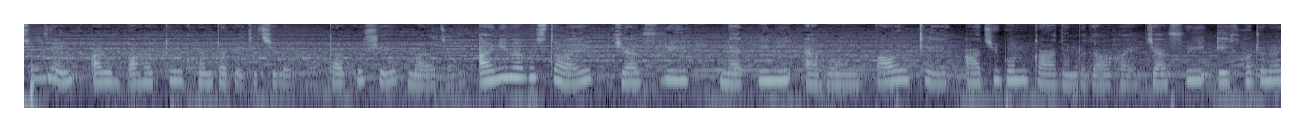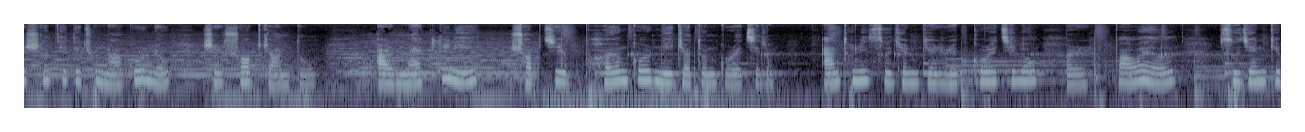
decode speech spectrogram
সুজেন আরও বাহাত্তর ঘণ্টা বেঁচে ছিল, তারপর সে মারা যায়। আইনি ব্যবস্থায় জ্যাফরি ন্যাকলিনি এবং পাওয়েলকে আজীবন কারাদণ্ড দেওয়া হয়। জ্যাফরি এই ঘটনার সাথে কিছু না করলেও সে সব জানতো। আর ম্যাকলিনি সবচেয়ে ভয়ঙ্কর নির্যাতন করেছিল। অ্যান্থনি সুজেনকে রেপ করেছিল আর পাওয়েল সুজেনকে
